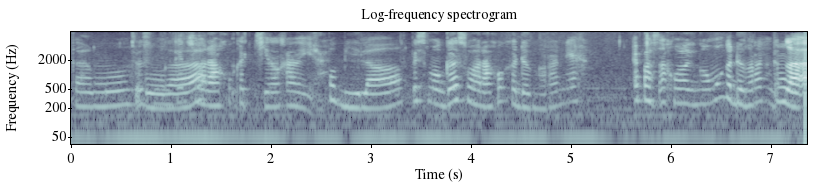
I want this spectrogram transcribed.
kamu? terus mungkin Enggak. suara aku kecil kali ya Kok bilang? tapi semoga suara aku kedengeran ya eh pas aku lagi ngomong kedengeran nggak Enggak.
